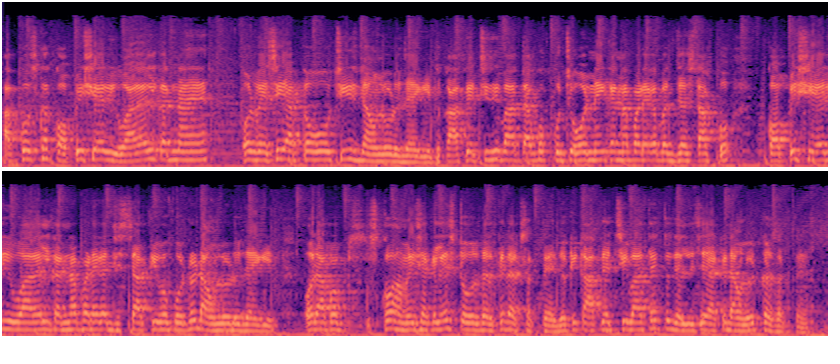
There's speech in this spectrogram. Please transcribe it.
आपको उसका कॉपी शेयर यूआरएल करना है और वैसे ही आपका वो चीज़ डाउनलोड हो जाएगी। तो काफ़ी अच्छी सी बात है, आपको कुछ और नहीं करना पड़ेगा, बस जस्ट आपको कॉपी शेयर यूआरएल करना पड़ेगा, जिससे आपकी वो फ़ोटो डाउनलोड हो जाएगी। और आप उसको हमेशा के लिए स्टोर करके रख सकते हैं, जो कि काफ़ी अच्छी बात है तो जल्दी से जाके डाउनलोड कर सकते हैं।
